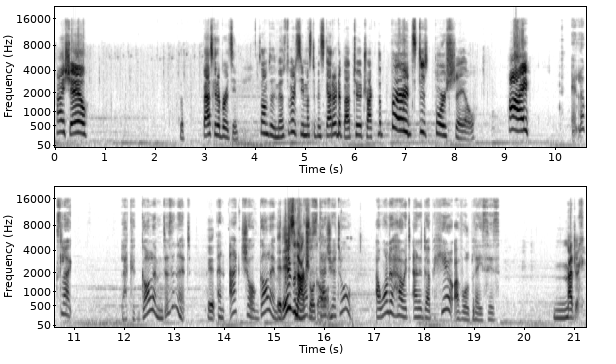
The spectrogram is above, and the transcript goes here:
Hi, Shale! The basket of birdseed. Something most of the birdseed must have been scattered about to attract the birds to poor Shale. Hi! It looks like like a golem, doesn't it? It An actual golem. It is an actual not a statue at all. I wonder how it ended up here of all places. Magic.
